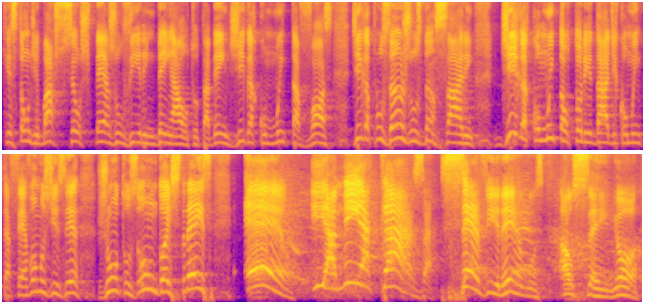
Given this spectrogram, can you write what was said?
que estão debaixo dos seus pés ouvirem bem alto, tá bem? Diga com muita voz, diga para os anjos dançarem, diga com muita autoridade, com muita fé. Vamos dizer juntos: um, dois, três eu e a minha casa serviremos ao Senhor.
